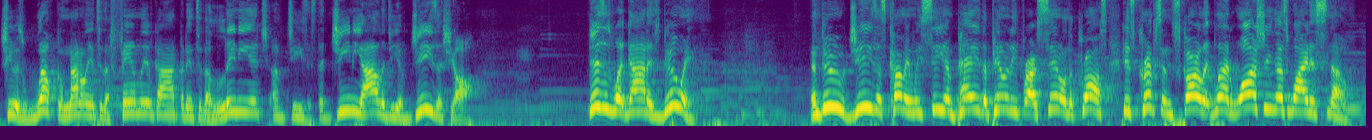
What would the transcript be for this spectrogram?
She was welcomed not only into the family of God, but into the lineage of Jesus, the genealogy of Jesus, y'all. This is what God is doing. And through Jesus coming, we see him pay the penalty for our sin on the cross, his crimson scarlet blood washing us white as snow.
